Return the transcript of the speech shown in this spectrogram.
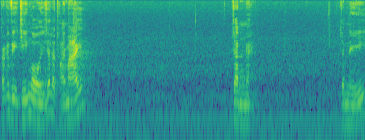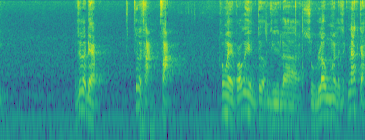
các cái vị trí ngồi rất là thoải mái. Trần này trần lý rất là đẹp rất là thẳng phẳng. Không hề có cái hiện tượng gì là sù lông hay là rách nát cả.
